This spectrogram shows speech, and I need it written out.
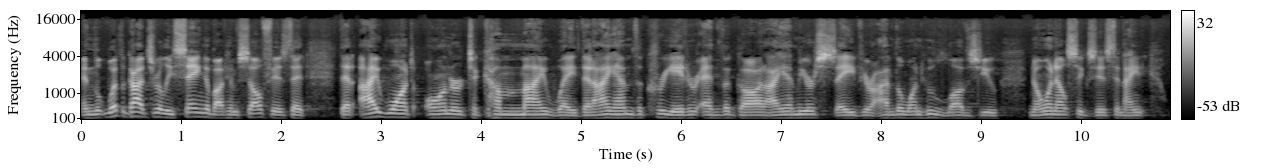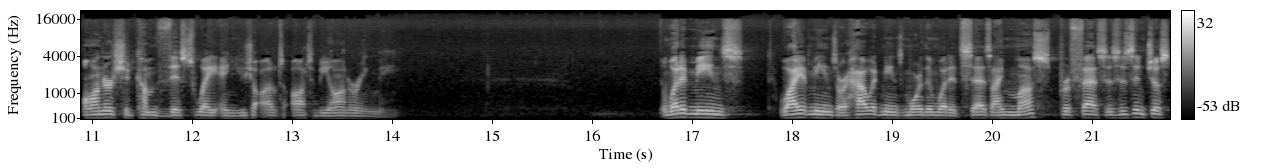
And what God's really saying about himself is that, that I want honor to come my way, that I am the creator and the God. I am your savior. I'm the one who loves you. No one else exists, and I, honor should come this way, and you ought, ought to be honoring me. And what it means, why it means, or how it means more than what it says, I must profess this isn't just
